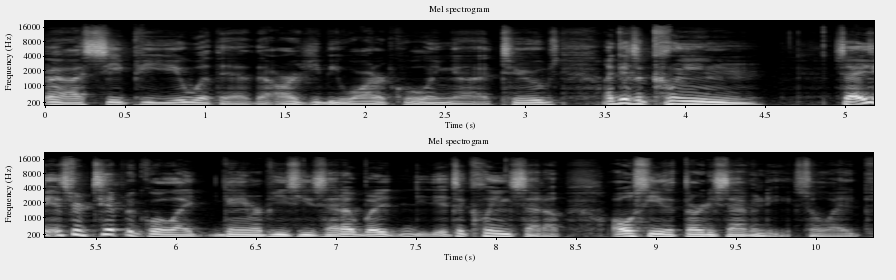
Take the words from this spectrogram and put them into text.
uh, CPU with the, the RGB water cooling uh, tubes. Like it's a clean. So it's your typical like gamer PC setup, but it, it's a clean setup. OC is a 3070, so like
